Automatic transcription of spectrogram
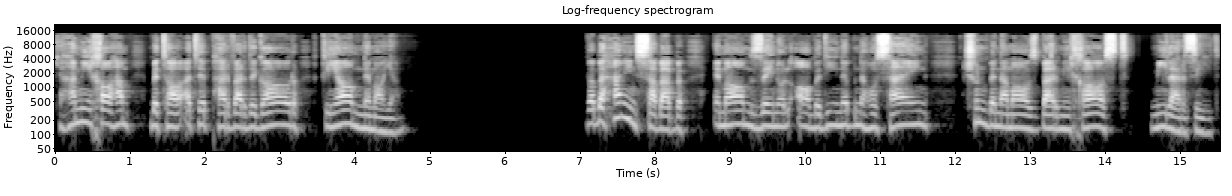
که همی خواهم به طاعت پروردگار قیام نمایم. و به همین سبب امام زین العابدین ابن حسین چون به نماز برمیخواست میلرزید.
